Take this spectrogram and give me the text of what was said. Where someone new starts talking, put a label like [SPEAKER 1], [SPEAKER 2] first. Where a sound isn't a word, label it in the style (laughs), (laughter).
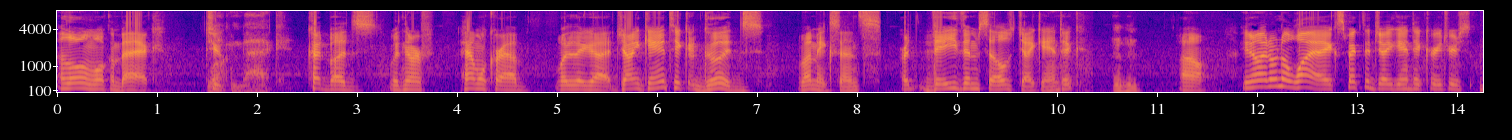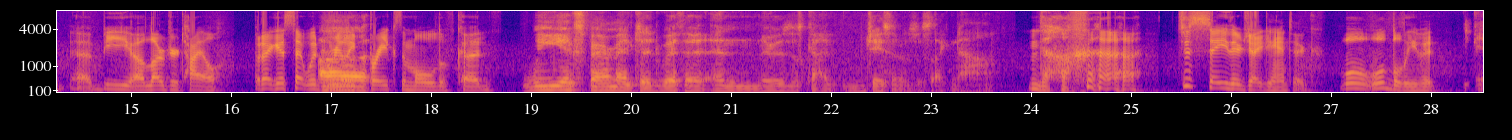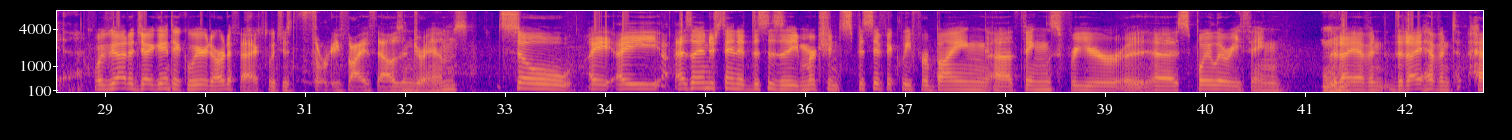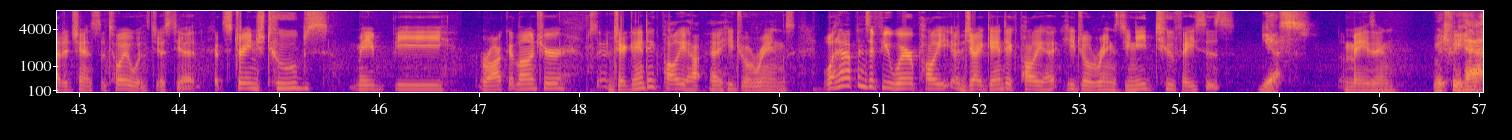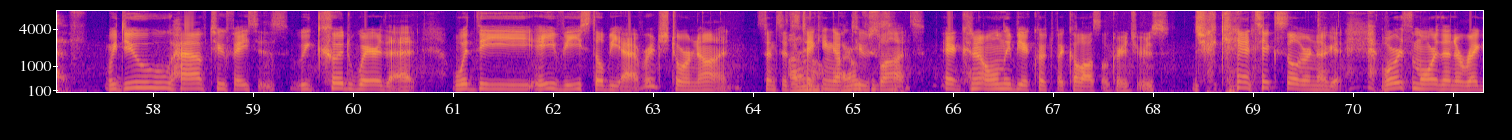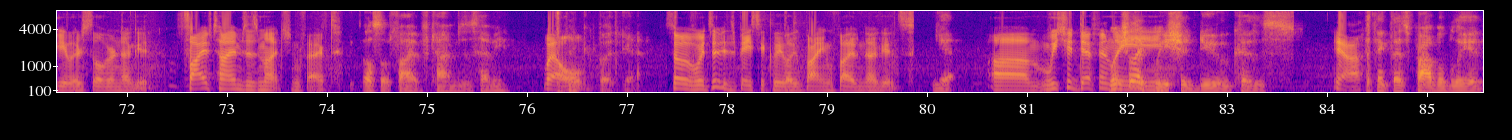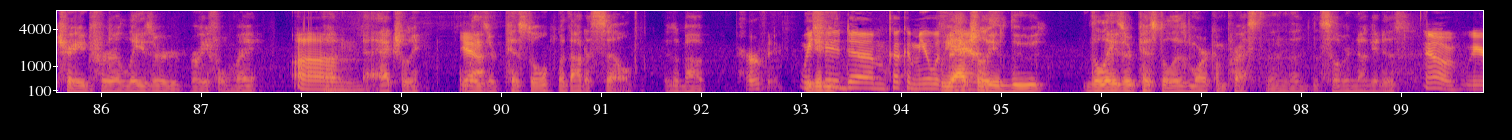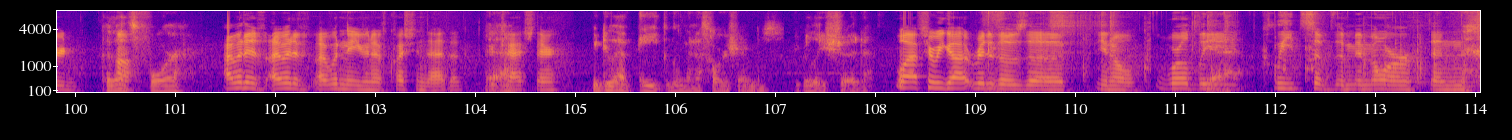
[SPEAKER 1] Hello and welcome back to
[SPEAKER 2] Welcome back.
[SPEAKER 1] Qud Buds with Gnarf. Hamel Crab. What do they got? Gigantic goods. Well, that makes sense. Are they themselves gigantic?
[SPEAKER 2] hmm
[SPEAKER 1] Oh. You know, I don't know why. I expected gigantic creatures uh, be a larger tile. But I guess that would really
[SPEAKER 2] Uh,
[SPEAKER 1] break the mold of Qud.
[SPEAKER 2] We experimented with it, and it was just kind of. Jason was just like, "Nah."
[SPEAKER 1] No. (laughs) Just say they're gigantic. We'll we'll believe it.
[SPEAKER 2] Yeah.
[SPEAKER 1] We've got a gigantic weird artifact, which is 35,000 drams. So, I, I, as I understand it, this is a merchant specifically for buying uh, things for your uh, uh, spoilery thing that I haven't that I haven't had a chance to toy with just yet. Strange tubes, maybe rocket launcher, gigantic polyhedral rings. What happens if you wear poly uh, gigantic polyhedral rings? Do you need two faces?
[SPEAKER 2] Yes.
[SPEAKER 1] Amazing.
[SPEAKER 2] Which we have.
[SPEAKER 1] We do have two faces. We could wear that. Would the AV still be averaged or not? Since it's
[SPEAKER 2] don't know.
[SPEAKER 1] taking up two
[SPEAKER 2] think so.
[SPEAKER 1] slots. It can only be equipped by colossal creatures. (laughs) Gigantic silver nugget. Worth more than a regular silver nugget. Five times as much, in fact.
[SPEAKER 2] It's also five times as heavy.
[SPEAKER 1] Well,
[SPEAKER 2] think, but yeah.
[SPEAKER 1] so it's, it's basically like buying five nuggets.
[SPEAKER 2] Yeah.
[SPEAKER 1] Um, we should definitely.
[SPEAKER 2] Which like we should do because
[SPEAKER 1] yeah.
[SPEAKER 2] I think that's probably a trade for a laser rifle, right?
[SPEAKER 1] Um,
[SPEAKER 2] uh, actually, a
[SPEAKER 1] yeah.
[SPEAKER 2] laser pistol without a cell is about.
[SPEAKER 1] perfect. We,
[SPEAKER 2] we
[SPEAKER 1] should um, cook a meal with
[SPEAKER 2] We
[SPEAKER 1] bananas.
[SPEAKER 2] actually lose. The laser pistol is more compressed than the, the silver nugget is
[SPEAKER 1] Oh, weird.
[SPEAKER 2] because
[SPEAKER 1] Huh.
[SPEAKER 2] that's four.
[SPEAKER 1] I would have, I would have, I wouldn't even have questioned that. That good
[SPEAKER 2] Yeah.
[SPEAKER 1] catch there.
[SPEAKER 2] We do have eight luminous hoarshrooms. We really should.
[SPEAKER 1] Well, after we got rid of those, uh, you know, worldly
[SPEAKER 2] Yeah.
[SPEAKER 1] Cleats of the Mimor, then. (laughs)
